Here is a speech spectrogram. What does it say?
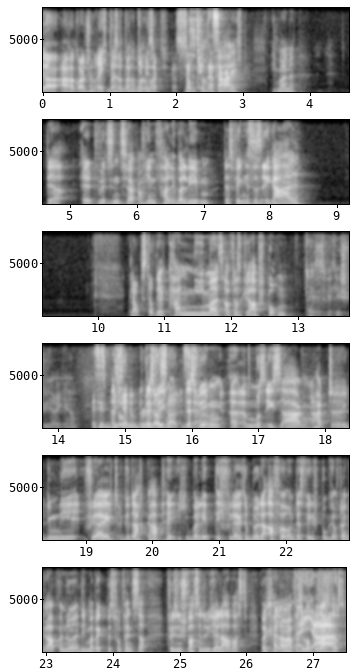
der Aragorn schon recht, dass Ja, er dann aber- Gimli aber sagt, ja, so das ist geht doch das aber egal. nicht. Ich meine, der Elb wird diesen Zwerg auf jeden Fall überleben. Deswegen ist es egal. Glaubst du? Der kann niemals auf das Grab spucken. Es ist wirklich schwierig, ja. Es ist ein Also bisschen ein blöder deswegen, Satz. deswegen ja, äh, muss ich sagen, hat äh, Gimli vielleicht gedacht gehabt, hey, ich überlebe dich vielleicht, du blöder Affe, und deswegen spucke ich auf dein Grab, wenn du endlich mal weg bist vom Fenster, für diesen Schwachsinn, den du hier laberst. Weil ich keine Ahnung habe, was du überhaupt ja. gesagt hast.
